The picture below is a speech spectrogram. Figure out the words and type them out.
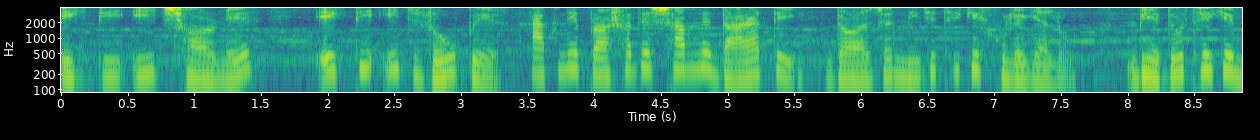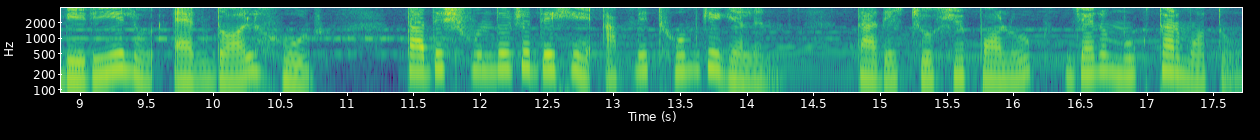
একটি ইট স্বর্ণের, একটি ইট রৌপের আপনি প্রাসাদের সামনে দাঁড়াতেই দরজা নিচে থেকে খুলে গেল। ভেতর থেকে বেরিয়ে এলো এক দল হুর। তাদের সৌন্দর্য দেখে আপনি থমকে গেলেন। তাদের চোখের পলক যেন মুক্তার মতো।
